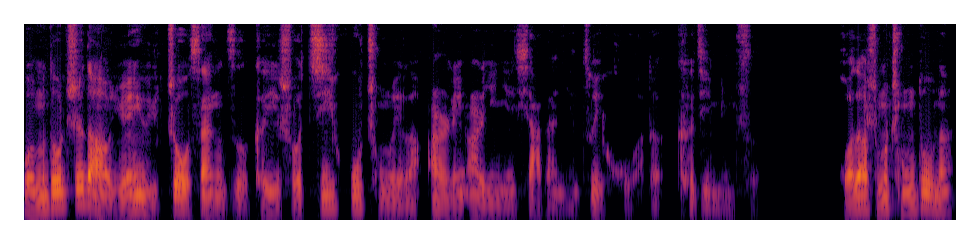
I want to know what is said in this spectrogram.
我们都知道，元宇宙三个字可以说几乎成为了2021年下半年最火的科技名词。火到什么程度呢？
